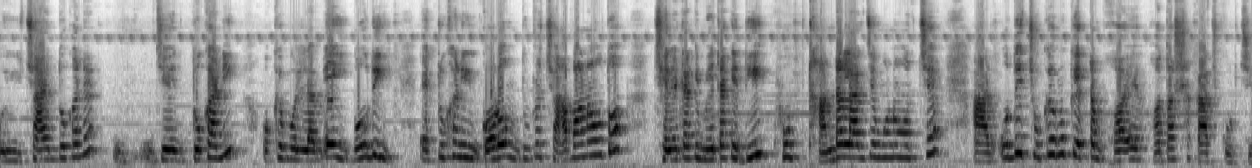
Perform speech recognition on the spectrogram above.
ওই চায়ের দোকানের যে দোকানি, ওকে বললাম, এই বৌদি, একটুখানি গরম, দুটো চা বানাও তো। ছেলেটাকে, মেয়েটাকে দিই। খুব ঠান্ডা লাগছে মনে হচ্ছে। আর ওদের চোখে মুখে একটা ভয় হতাশা কাজ করছে।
